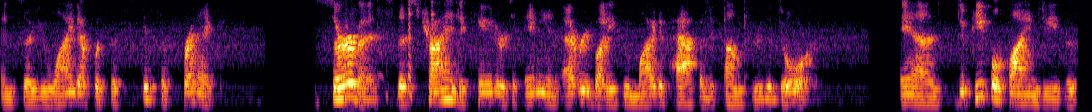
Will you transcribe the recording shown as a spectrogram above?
and so you wind up with this schizophrenic service that's trying to cater to any and everybody who might have happened to come through the door. And do people find jesus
